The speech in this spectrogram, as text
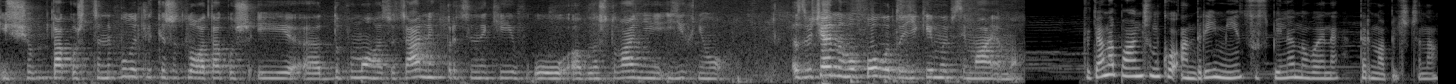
і щоб також це не було тільки житло, а також і е, допомога соціальних працівників у облаштуванні їхнього звичайного побуту, який ми всі маємо. Тетяна Панченко, Андрій Міц, Суспільне новини, Тернопільщина.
